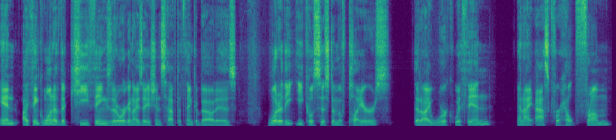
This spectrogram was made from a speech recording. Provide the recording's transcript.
And I think one of the key things that organizations have to think about is what are the ecosystem of players that I work within and I ask for help from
